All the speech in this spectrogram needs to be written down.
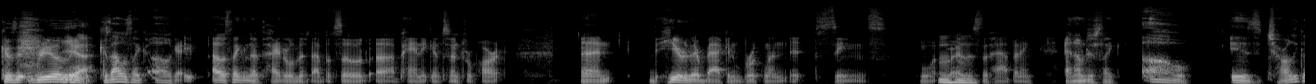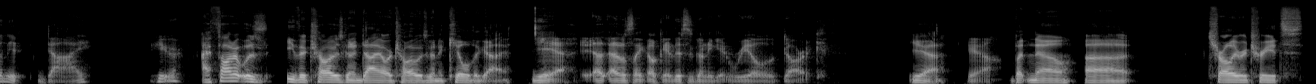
because it really, Yeah. Because I was like, oh, okay. I was thinking the title of this episode, uh, "Panic in Central Park," and here they're back in Brooklyn. It seems wh- where Mhm. this is happening, and I'm just like, oh, is Charlie gonna die? here. I thought it was either Charlie was going to die or Charlie was going to kill the guy. Yeah, I, I was like, okay, this is going to get real dark. Yeah. Yeah, But no, uh, Charlie retreats.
